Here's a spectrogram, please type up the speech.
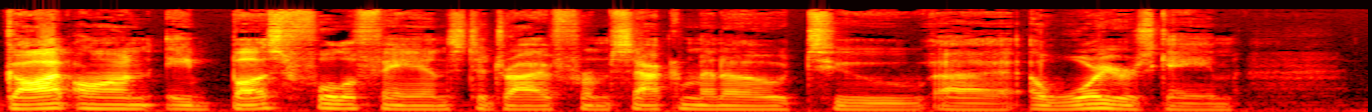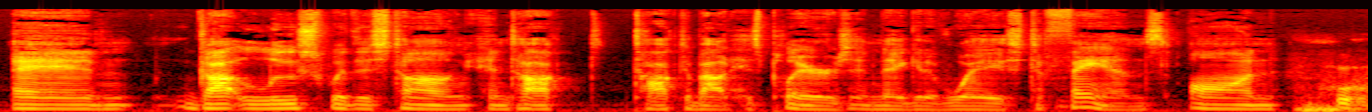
got on a bus full of fans to drive from Sacramento to uh, a Warriors game and got loose with his tongue and talked talked about his players in negative ways to fans on Ooh,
